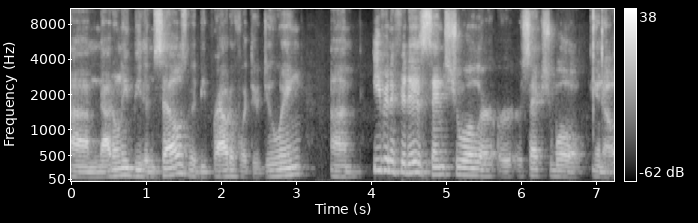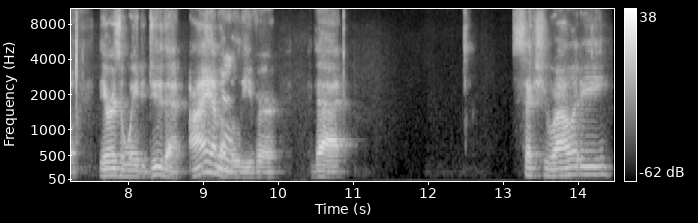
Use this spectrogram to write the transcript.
um, not only be themselves, but be proud of what they're doing. Um, even if it is sensual or, or, or sexual, you know, there is a way to do that. I am Yeah. a believer that sexuality,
